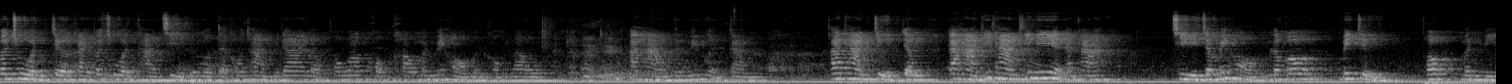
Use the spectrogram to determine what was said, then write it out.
ก็ชวนเจอใครก็ชวนทานฉี่ไปหมดแต่เขาทานไม่ได้หรอกเพราะว่าของเขามันไม่หอมเหมือนของเรา อาหารมันไม่เหมือนกัน ถ้าทานจืดย่างอาหารที่ทานที่นี่นะคะ ฉี่จะไม่หอมแล้วก็ไม่จืดเพราะมันมี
